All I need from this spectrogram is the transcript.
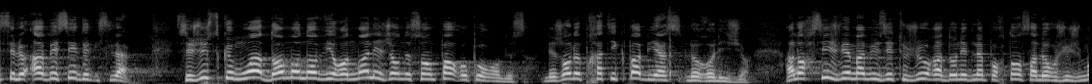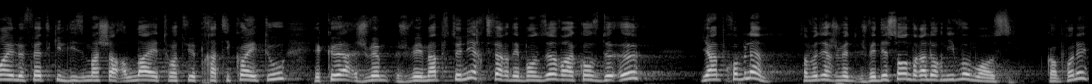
C'est le ABC de l'islam. C'est juste que moi, dans mon environnement, les gens ne sont pas au courant de ça. Les gens ne pratiquent pas bien leur religion. Alors si je vais m'amuser toujours à donner de l'importance à leur jugement et le fait qu'ils disent « Allah et toi tu es pratiquant et tout » et que je vais, je vais m'abstenir de faire des bonnes œuvres à cause de eux, il y a un problème. Ça veut dire que je vais, je vais descendre à leur niveau moi aussi comprenez?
